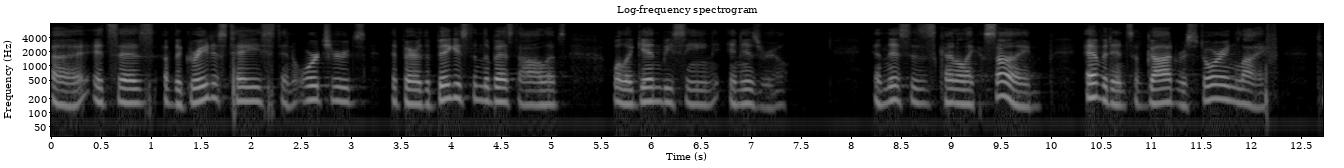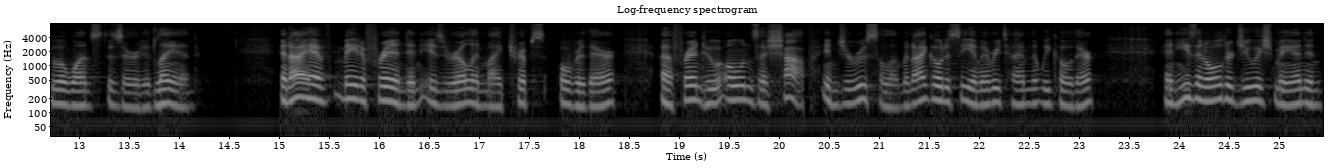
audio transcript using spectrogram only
uh, it says, of the greatest taste, and orchards that bear the biggest and the best olives will again be seen in Israel. And this is kind of like a sign, evidence of God restoring life to a once deserted land. And I have made a friend in Israel in my trips over there, a friend who owns a shop in Jerusalem. And I go to see him every time that we go there. And he's an older Jewish man, and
